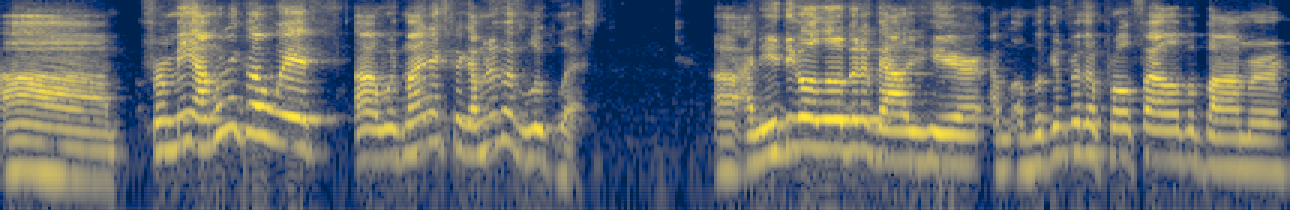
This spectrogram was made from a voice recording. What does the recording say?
Um, for me, I'm gonna go with uh, with my next pick. I'm gonna go with Luke List. Uh, I need to go a little bit of value here. I'm, I'm looking for the profile of a bomber.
